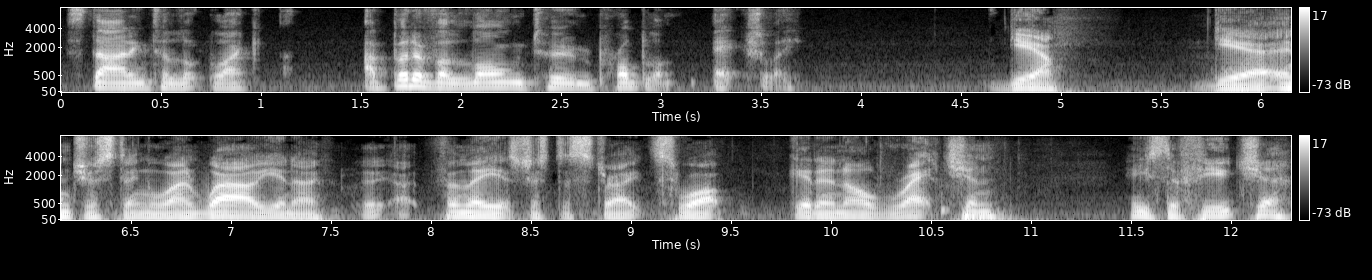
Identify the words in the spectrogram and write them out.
starting to look like a bit of a long term problem, actually. Yeah. Yeah, interesting one. Well, you know, for me, it's just a straight swap. Get an old Rachin. He's the future.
